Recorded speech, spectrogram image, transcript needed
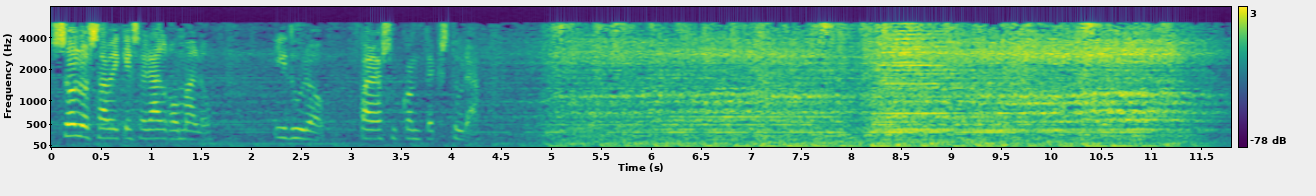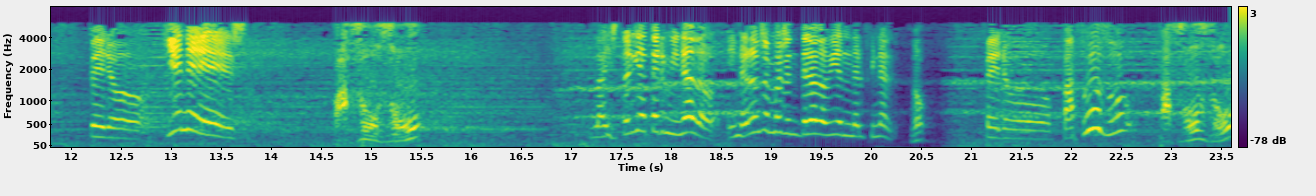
Solo sabe que será algo malo y duro para su contextura. Pero, ¿quién es? ¡Pazuzu! La historia ha terminado y no nos hemos enterado bien del final. No, Pero Pazuzu ¡Pazuzu!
